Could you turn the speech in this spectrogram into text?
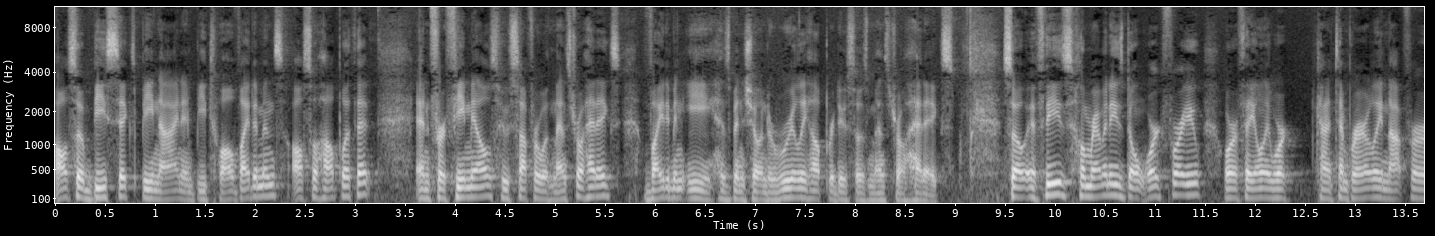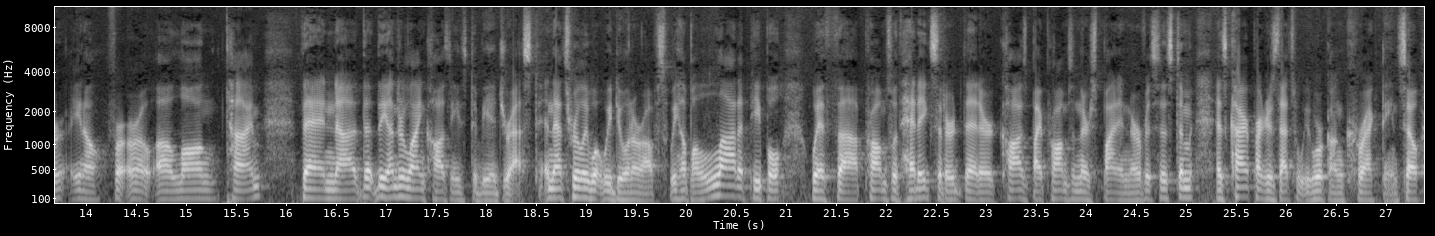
Also, B6, B9, and B12 vitamins also help with it. And for females who suffer with menstrual headaches, vitamin E has been shown to really help reduce those menstrual headaches. So if these home remedies don't work for you, or if they only work kind of temporarily, not for you know for a, a long time, then uh, the, the, underlying cause needs to be addressed, and that's really what we do in our office. We help a lot of people with uh, problems with headaches that are that are caused by problems in their spine and nervous system. As chiropractors, that's what we work on correcting. So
